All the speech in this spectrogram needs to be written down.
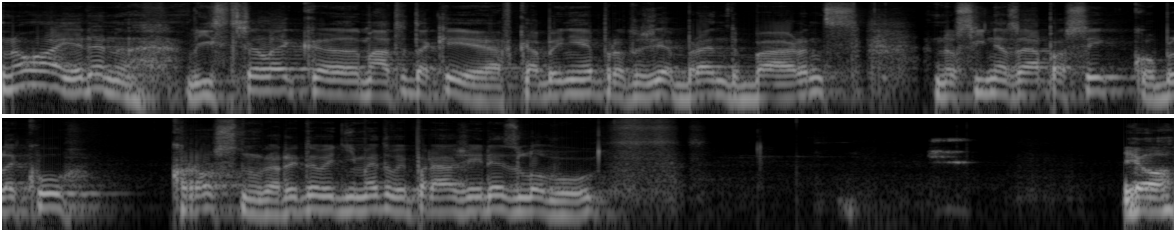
No a jeden výstřelek máte taky v kabině, protože Brent Barnes nosí na zápasy k obleku krosnu. Tady to vidíme, to vypadá, že jde z lovu. Jo,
